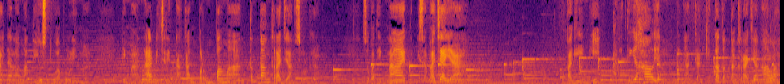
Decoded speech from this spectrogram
adalah Matius 25, di mana diceritakan perumpamaan tentang kerajaan surga. Sobat Ignite bisa baca ya. Pagi ini ada tiga hal yang mengingatkan kita tentang kerajaan Allah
